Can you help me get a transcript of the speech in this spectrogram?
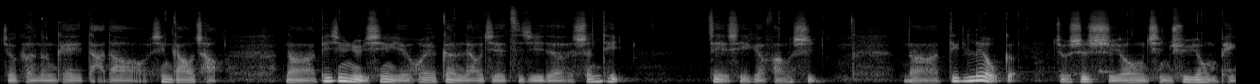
就可能可以达到性高潮。那毕竟女性也会更了解自己的身体，这也是一个方式。那第六个就是使用情趣用品。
